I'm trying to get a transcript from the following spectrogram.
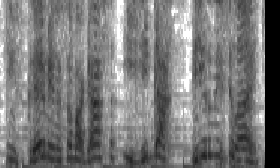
Se inscreve nessa bagaça e regaceira nesse like.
